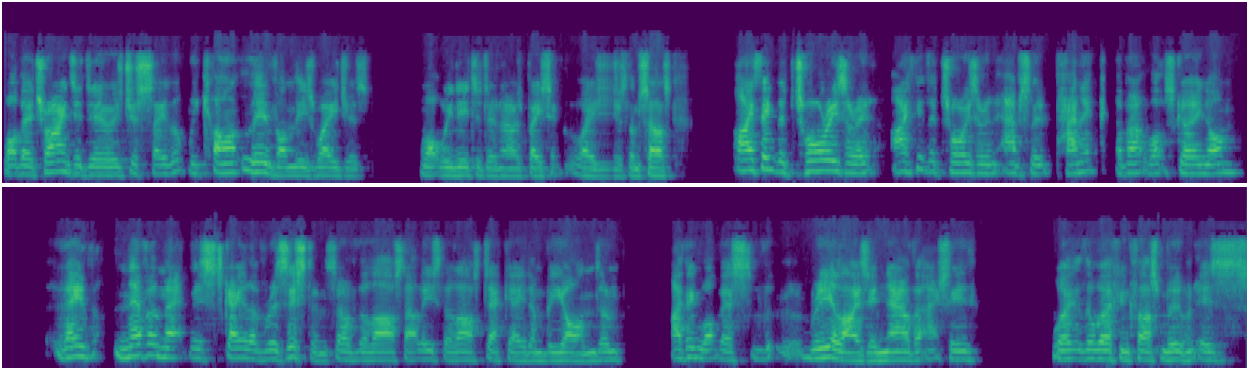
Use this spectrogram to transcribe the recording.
what they're trying to do is just say, look, we can't live on these wages. What we need to do now is basic wages themselves. I think the Tories are in, I think the Tories are in absolute panic about what's going on. They've never met this scale of resistance over the last, at least the last decade and beyond. And I think what they're realizing now that actually work, the working class movement is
